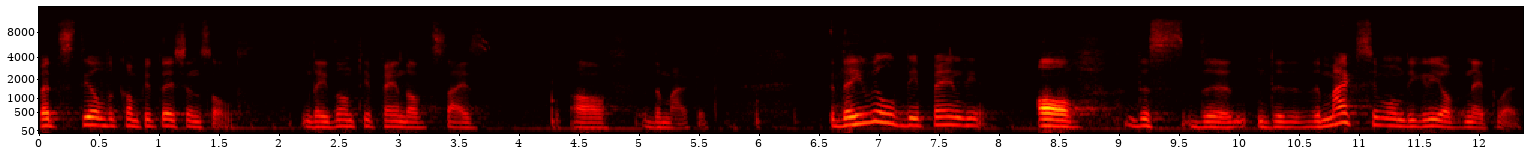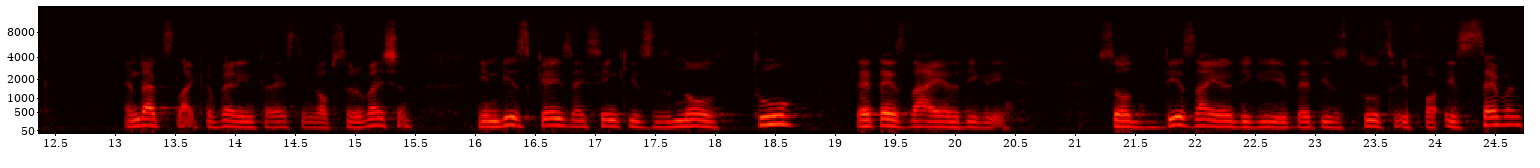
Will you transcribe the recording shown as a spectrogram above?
but still the computations hold. They don't depend on the size of the market. They will depend of this, the, the, the maximum degree of network. And that's like a very interesting observation. In this case, I think is the node 2 that has the higher degree. So this higher degree that is 2, 3, 4 is 7.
